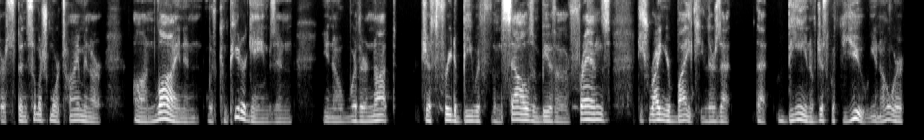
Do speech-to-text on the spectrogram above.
are spend so much more time in our online and with computer games and you know where they're not just free to be with themselves and be with other friends just riding your bike there's that that being of just with you you know where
